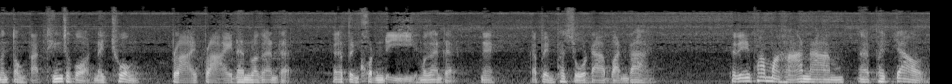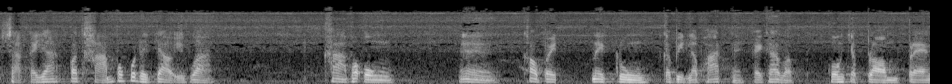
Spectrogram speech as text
มันต้องตัดทิ้งซะก่อนในช่วง ปลายปลายนั้นว่างั้นแต่เป็นคนดีว่างั้นแต่เนี่ยก็เป็นพระโสดาบันได้ทีนี้พระมหานามพระเจ้าสักยะก็ถามพระพุทธเจ้าอีกว่า ข้าพระองค์เเข้าไปในกรุงกบิลพัทเนี่ยใครๆแบบคงจะปลอมแปลง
